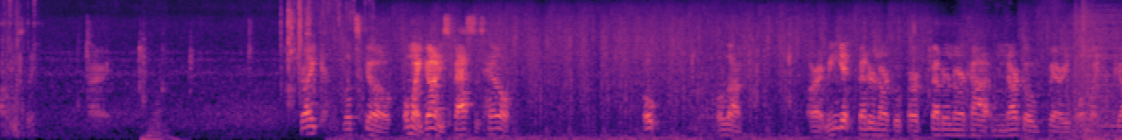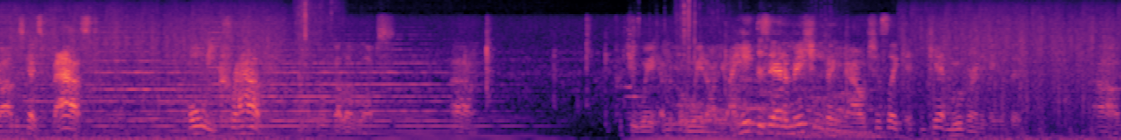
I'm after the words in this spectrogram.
obviously. Alright. Strike, let's go. Oh my god, he's fast as hell. Oh, hold on. Alright, we can get better narco or better narco narco berries. Oh my god, this guy's fast. Holy crap. We've got level ups. Um put your weight. I'm gonna put weight on you. I hate this animation thing now. It's just like you can't move or anything with it. Um,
